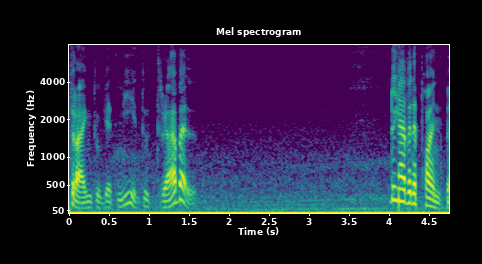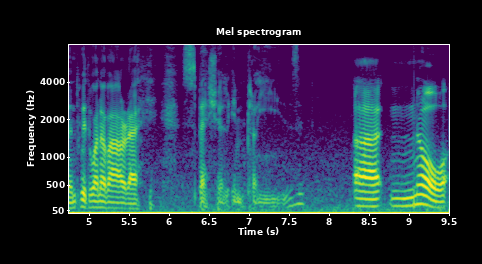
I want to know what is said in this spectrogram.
Trying to get me into trouble. Do you have an appointment with one of our uh, special employees? Uh, no,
